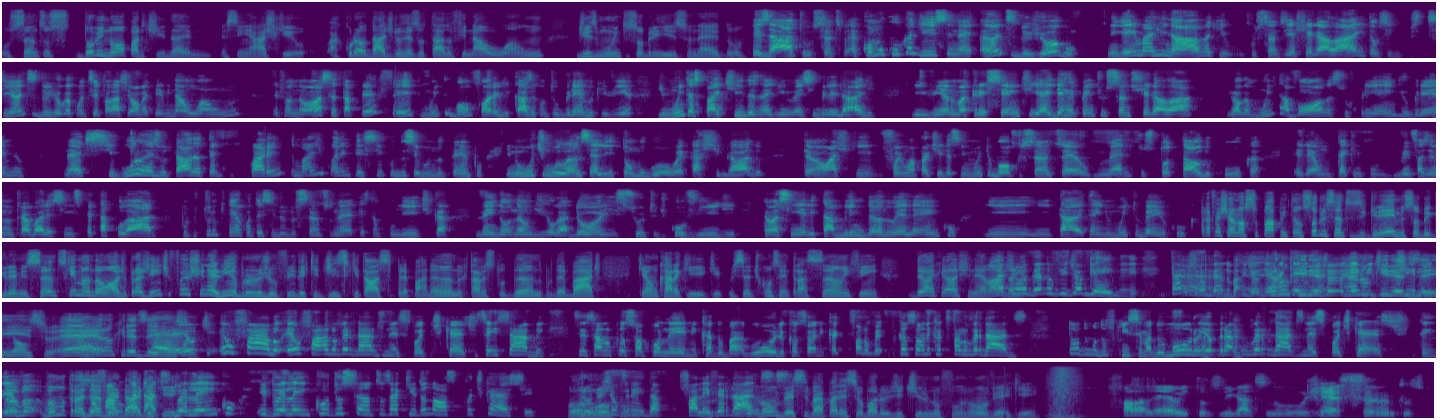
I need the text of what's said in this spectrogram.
O Santos dominou a partida. Assim, acho que a crueldade do resultado final 1 a 1 diz muito sobre isso, né, Edu? Exato. O Santos, é como o Cuca disse, né? Antes do jogo, ninguém imaginava que o Santos ia chegar lá. Então, se, se antes do jogo acontecer, falasse, ó, oh, vai terminar 1 a 1 ele falou, nossa, tá perfeito, muito bom, fora de casa contra o Grêmio, que vinha de muitas partidas, né, de invencibilidade, e vinha numa crescente, e aí, de repente, o Santos chega lá, joga muita bola, surpreende o Grêmio, né, segura o resultado até 40, mais de 45 do segundo tempo, e no último lance ali, toma o gol, é castigado, então eu acho que foi uma partida, assim, muito boa com o Santos, é o mérito total do Cuca, ele é um técnico, vem fazendo um trabalho, assim, espetacular, por tudo que tem acontecido do Santos, né? Questão política, venda ou não de jogadores, surto de Covid. Então, assim, ele tá blindando o elenco e, e tá, tá indo muito bem o Cuca. Para fechar o nosso papo, então, sobre Santos e Grêmio, sobre Grêmio e Santos, quem mandou um áudio pra gente foi o chinelinho Bruno Gilfrida, que disse que estava se preparando, que estava estudando pro debate, que é um cara que, que precisa de concentração, enfim, deu aquela chinelada. Tá jogando mas... videogame. Tá é, jogando videogame. Eu não queria, eu não queria dizer isso. É, é, eu não queria dizer é, isso. Eu, eu falo, eu falo verdades nesse podcast. Vocês sabem, vocês falam que eu sou a polêmica do bagulho, que eu sou a única que falo, porque eu sou a única que falo verdades todo mundo fica em cima do muro e eu trago verdades nesse podcast, entendeu? Então, vamos trazer eu a verdade aqui. do elenco e do elenco do Santos aqui do nosso podcast. Ô, Bruno louco. Gilfrida, falei verdade. Vamos ver se vai aparecer o barulho de tiro no fundo. Vamos ver aqui. Fala, Léo, e todos ligados no GE Santos.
